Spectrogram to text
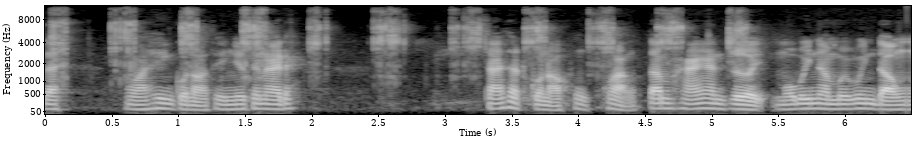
đây. Ngoại hình của nó thì như thế này đây. Size thật của nó cũng khoảng tầm 2 ngàn rưỡi Mỗi bình 50 bình đồng.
